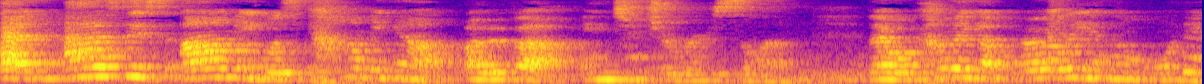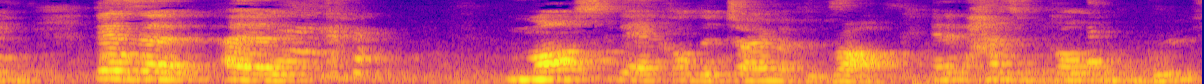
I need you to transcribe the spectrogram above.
And as this army was coming up over into Jerusalem, they were coming up early in the morning. There's a, a mosque there called the Dome of the Rock, and it has a golden roof.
